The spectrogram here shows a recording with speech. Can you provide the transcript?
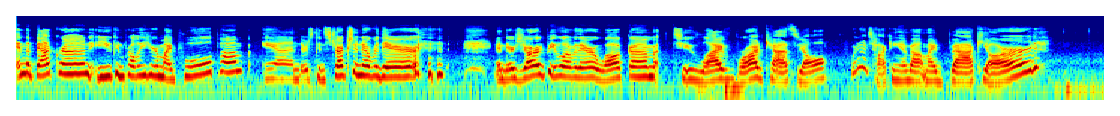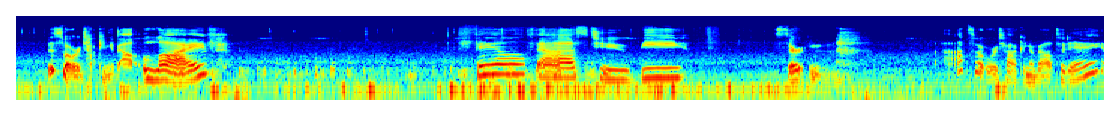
In the background, you can probably hear my pool pump, and there's construction over there, and there's yard people over there. Welcome to live broadcast, y'all. We're not talking about my backyard. This is what we're talking about live. Fail fast to be certain. That's what we're talking about today.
